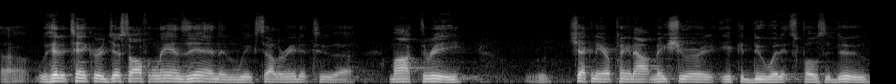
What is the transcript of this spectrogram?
Uh, we hit a tanker just off of Land's End and we accelerated to uh, Mach 3, We checking the airplane out, make sure it could do what it's supposed to do.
